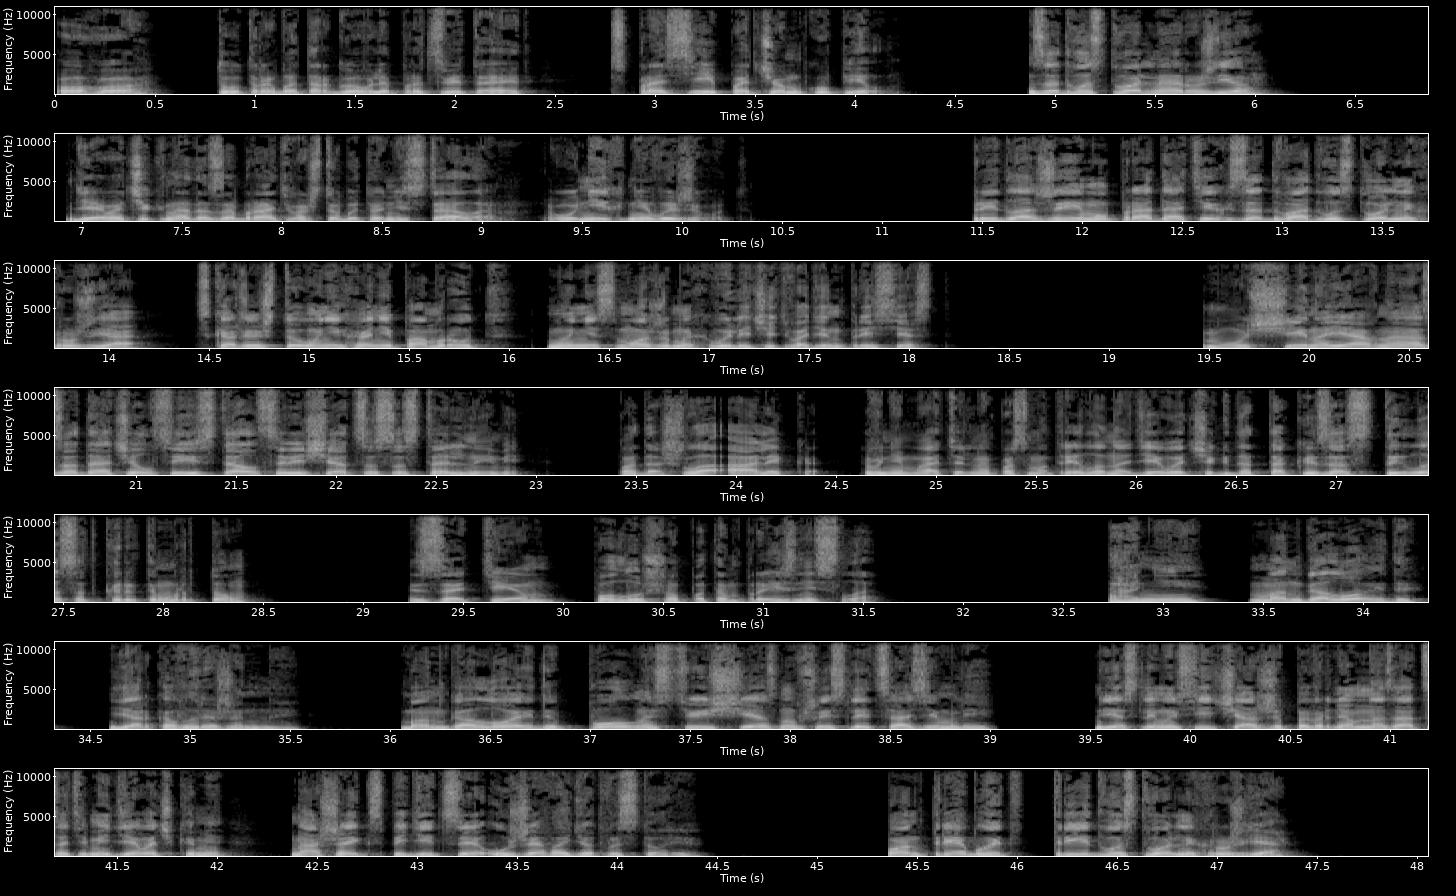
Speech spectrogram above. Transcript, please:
«Ого, тут работорговля процветает. Спроси, почем купил?» «За двуствольное ружье». Девочек надо забрать во что бы то ни стало. У них не выживут. Предложи ему продать их за два двуствольных ружья. Скажи, что у них они помрут. Мы не сможем их вылечить в один присест. Мужчина явно озадачился и стал совещаться с остальными. Подошла Алика, внимательно посмотрела на девочек, да так и застыла с открытым ртом. Затем полушепотом произнесла. «Они монголоиды, ярко выраженные. Монголоиды, полностью исчезнувшие с лица Земли. Если мы сейчас же повернем назад с этими девочками, наша экспедиция уже войдет в историю. Он требует три двуствольных ружья».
